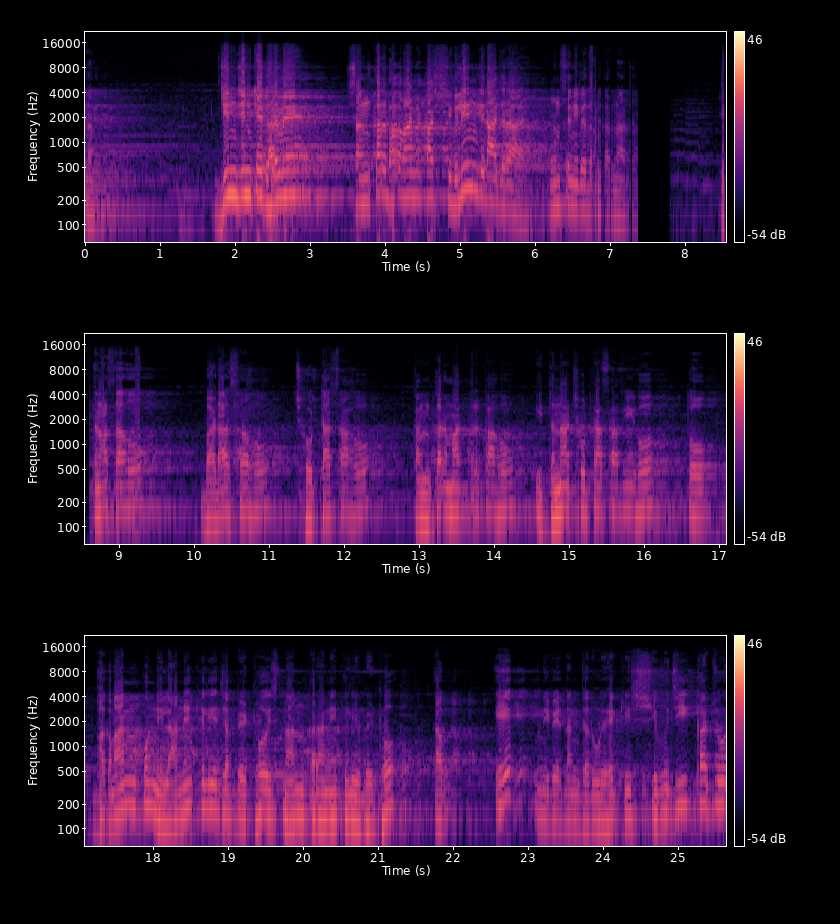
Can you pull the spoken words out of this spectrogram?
निवेदन जिन जिन के घर में शंकर भगवान का शिवलिंग विराज रहा है, उनसे निवेदन करना चाहता। इतना सा हो, बड़ा सा हो, छोटा सा हो, कंकर मात्र का हो, इतना छोटा सा भी हो तो भगवान को निलाने के लिए जब बैठो, स्नान कराने के लिए बैठो, तब एक निवेदन ज़रूर है कि शिव जी का जो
